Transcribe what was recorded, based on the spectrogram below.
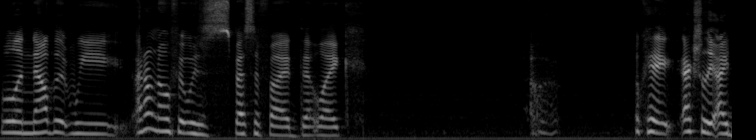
Well, and now that we, I don't know if it was specified that like. Uh, okay, actually, I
